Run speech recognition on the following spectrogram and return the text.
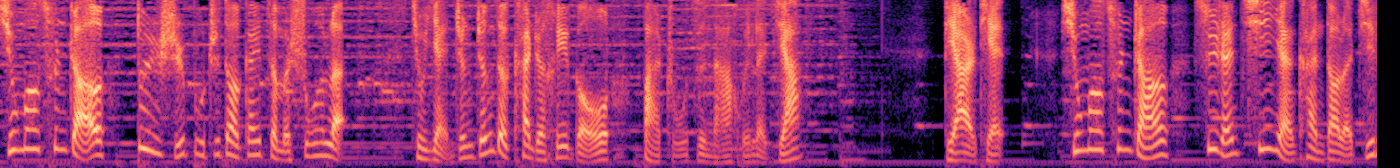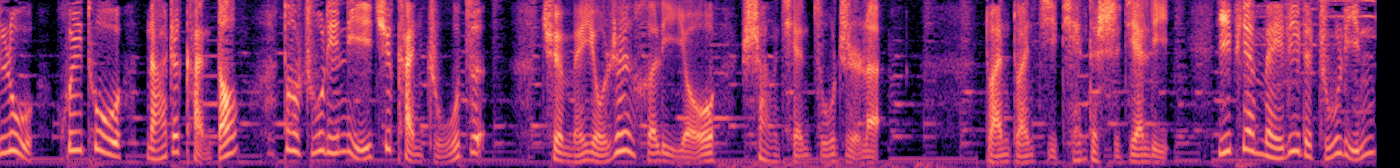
熊猫村长顿时不知道该怎么说了。就眼睁睁的看着黑狗把竹子拿回了家。第二天，熊猫村长虽然亲眼看到了金鹿、灰兔拿着砍刀到竹林里去砍竹子，却没有任何理由上前阻止了。短短几天的时间里，一片美丽的竹林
